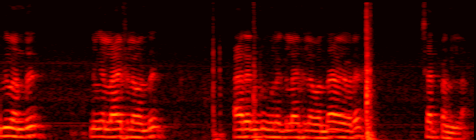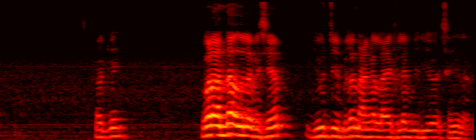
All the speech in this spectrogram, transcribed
இது வந்து நீங்கள் லைஃப்பில் வந்து யாரும் உங்களுக்கு லைஃப்பில் வந்தால் அதோட செட் பண்ணலாம். ஓகே இவ்வளோ இருந்தால் அதில் விஷயம். யூடியூப்பில் நாங்கள் லைஃப்பில் வீடியோ செய்கிறது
